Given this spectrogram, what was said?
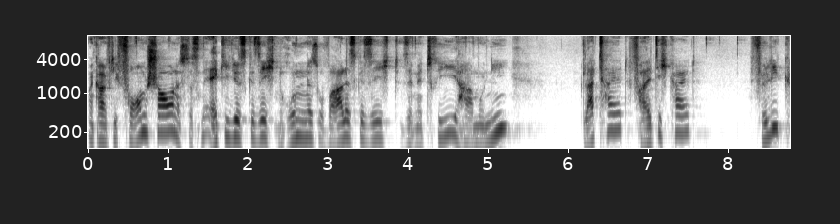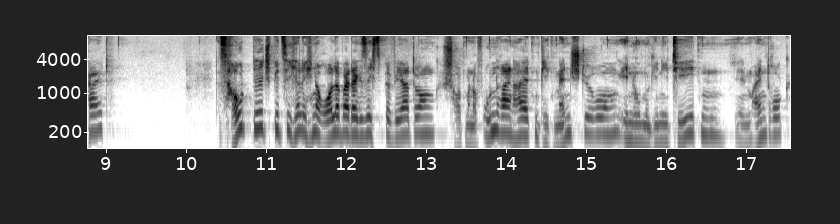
Man kann auf die Form schauen, ist das ein eckiges Gesicht, ein rundes, ovales Gesicht, Symmetrie, Harmonie. Glattheit, Faltigkeit, Fülligkeit. Das Hautbild spielt sicherlich eine Rolle bei der Gesichtsbewertung. Schaut man auf Unreinheiten, Pigmentstörungen, Inhomogenitäten im Eindruck.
